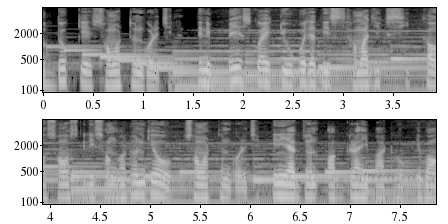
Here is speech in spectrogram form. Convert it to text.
উদ্যোগকে সমর্থন করেছিলেন। তিনি বেশ কয়েকটি উপজাতির সামাজিক শিক্ষা ও সংস্কৃতি সংগঠনকেও সমর্থন করেছেন। তিনি একজন অগ্রাহী পাঠক এবং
